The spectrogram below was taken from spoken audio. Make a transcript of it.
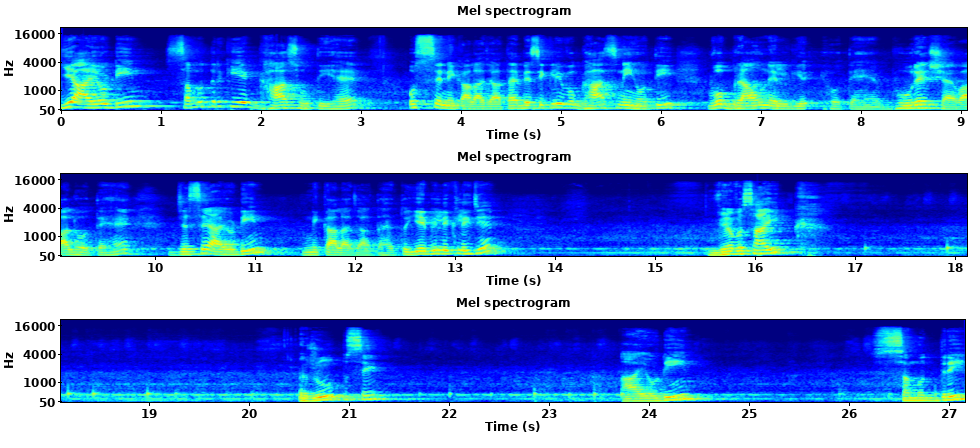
ये आयोडीन समुद्र की एक घास होती है, उससे निकाला जाता है। बेसिकली वो घास नहीं होती, वो ब्राउन एल्गी होते हैं, भूरे शैवाल होते हैं, जिससे आयोडीन निकाला जाता है। तो ये भी लिख लीजिए। व्यवसायिक रूप से आयोडीन, समुद्री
